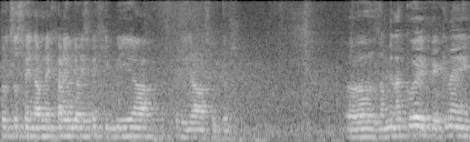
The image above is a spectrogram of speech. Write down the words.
to, co jsme tam nechali, udělali jsme chyby a vyhrál soupeř. Eh, Za mě takový pěkný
